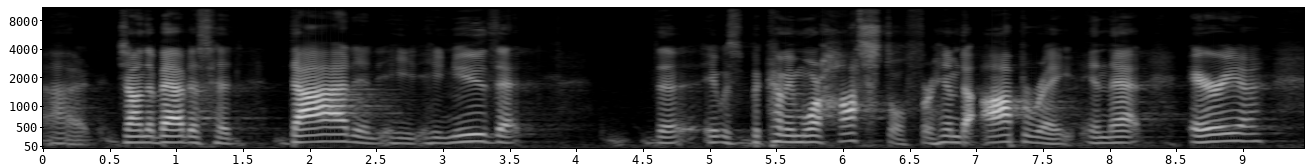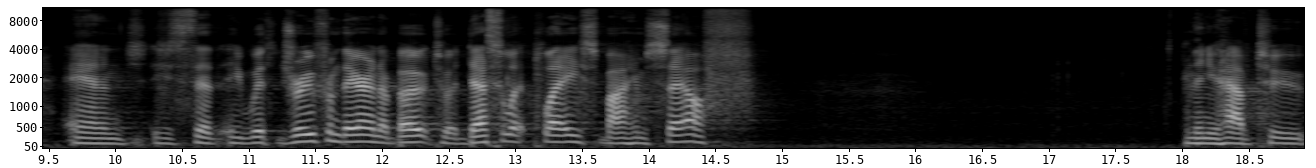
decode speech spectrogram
uh, John the Baptist had died, and he, he knew that the, it was becoming more hostile for him to operate in that area. And he said he withdrew from there in a boat to a desolate place by himself. And then you have two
